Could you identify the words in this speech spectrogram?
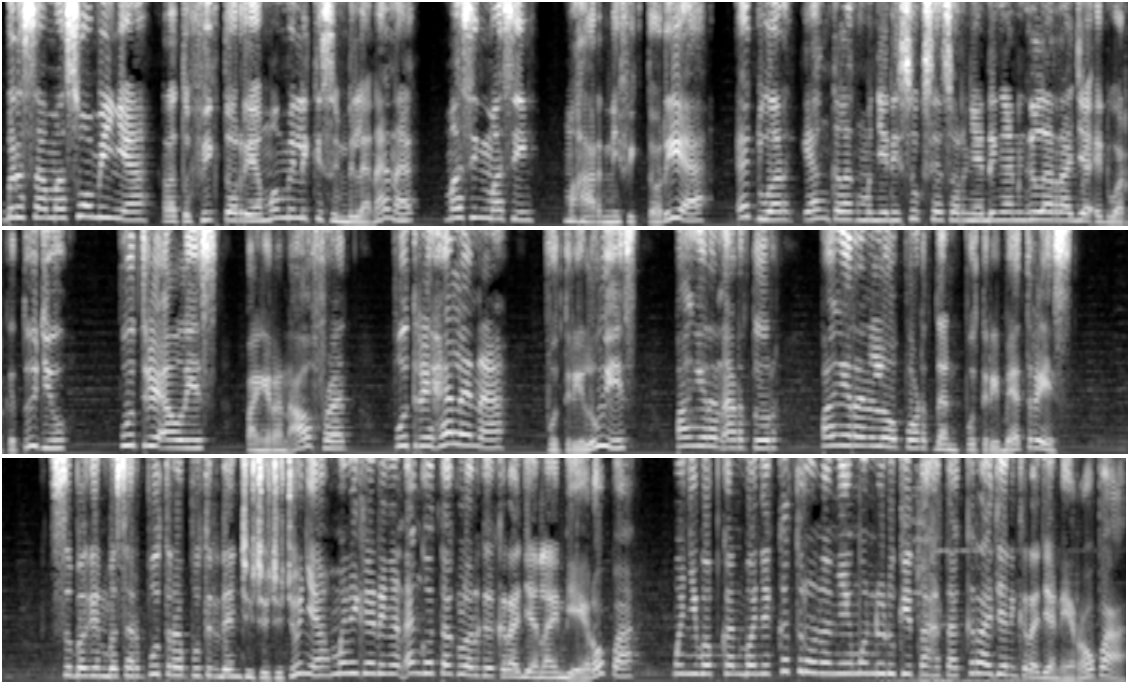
Bersama suaminya, Ratu Victoria memiliki sembilan anak, masing-masing Maharni Victoria, Edward yang kelak menjadi suksesornya dengan gelar Raja Edward ke-7, Putri Alice, Pangeran Alfred, Putri Helena, Putri Louis, Pangeran Arthur, Pangeran Leopold, dan Putri Beatrice. Sebagian besar putra-putri dan cucu-cucunya menikah dengan anggota keluarga kerajaan lain di Eropa, menyebabkan banyak keturunan yang menduduki tahta kerajaan-kerajaan Eropa.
